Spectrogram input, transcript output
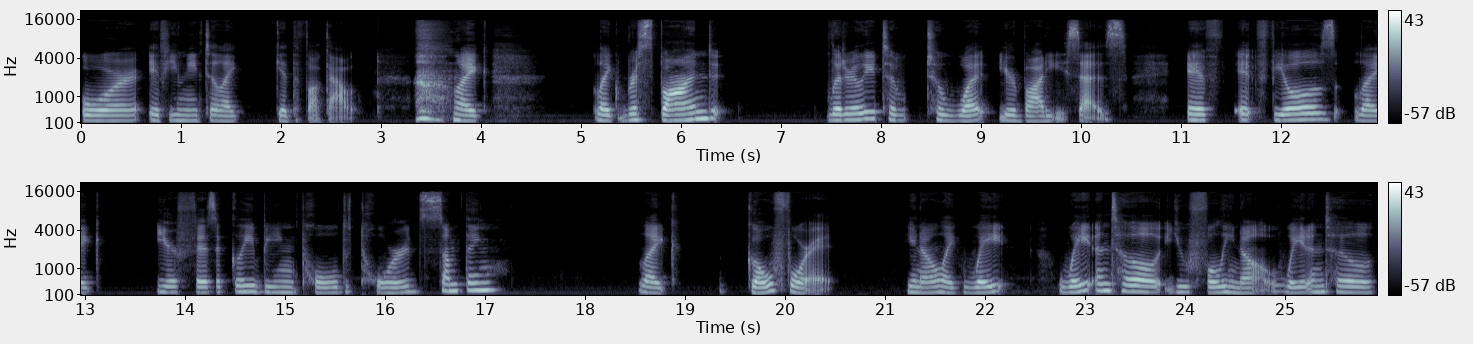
or if you need to like get the fuck out. like like respond literally to to what your body says. If it feels like you're physically being pulled towards something, like go for it. You know, like wait wait until you fully know. Wait until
